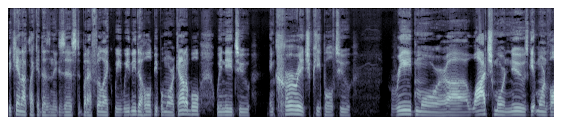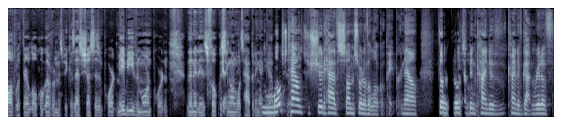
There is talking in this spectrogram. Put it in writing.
We can't act like it doesn't exist. But I feel like we we need to hold people more accountable. We need to encourage people to read more, uh, watch more news, get more involved with their local governments because that's just as important, maybe even more important than it is focusing yeah. on what's happening at Capitol Most towns should have some sort of a local paper. Now, those, those have been kind of kind of gotten rid of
